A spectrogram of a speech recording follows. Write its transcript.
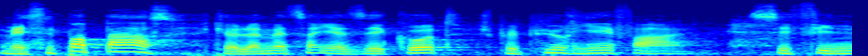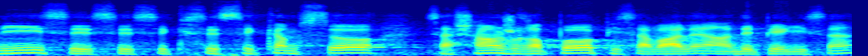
mais ce n'est pas parce que le médecin a dit écoute, je ne peux plus rien faire c'est fini, c'est comme ça, ça ne changera pas, puis ça va aller en dépérissant.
